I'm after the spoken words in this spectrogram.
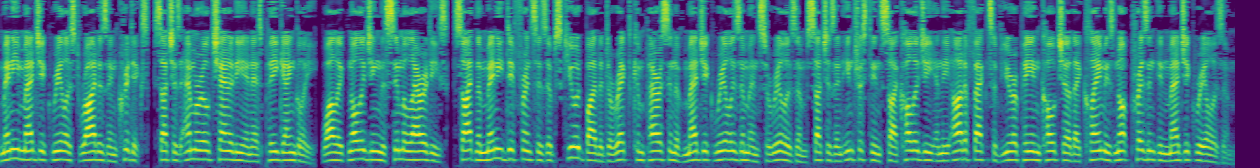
many magic realist writers and critics, such as Amaryll Chanady and S. P. Ganguly, while acknowledging the similarities, cite the many differences obscured by the direct comparison of magic realism and surrealism such as an interest in psychology and the artifacts of European culture they claim is not present in magic realism.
